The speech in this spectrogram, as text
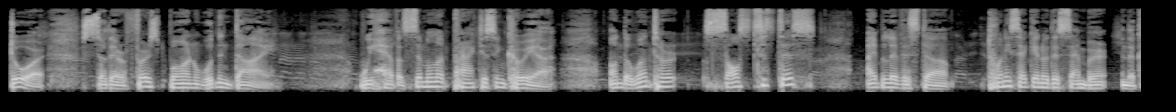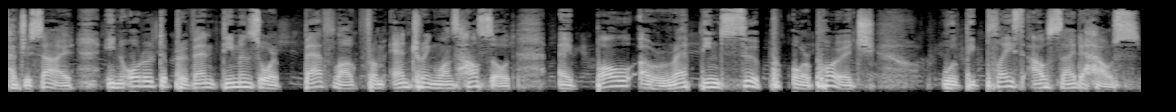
door so their firstborn wouldn't die. We have a similar practice in Korea. On the winter solstice, I believe it's the 22nd of December in the countryside, in order to prevent demons or bad luck from entering one's household, a bowl of red bean soup or porridge would be placed outside the house.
